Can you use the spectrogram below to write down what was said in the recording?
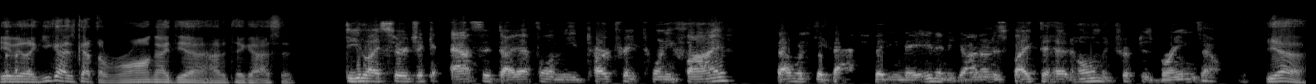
He'd be like, "You guys got the wrong idea on how to take acid." D-lysergic acid diethylamide tartrate 25. That was the batch that he made, and he got on his bike to head home and tripped his brains out. Yeah.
